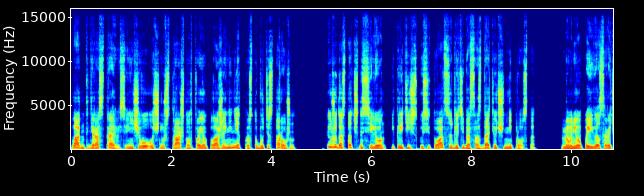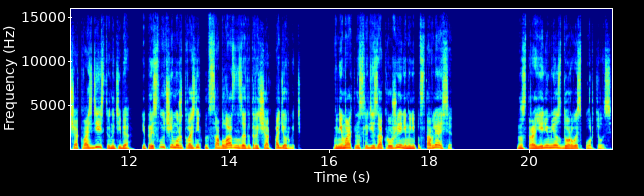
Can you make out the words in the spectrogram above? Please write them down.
«Ладно, ты не расстраивайся. Ничего очень уж страшного в твоем положении нет, просто будь осторожен. Ты уже достаточно силен, и критическую ситуацию для тебя создать очень непросто. Но у него появился рычаг воздействия на тебя, и при случае может возникнуть соблазн за этот рычаг подергать. Внимательно следи за окружением и не подставляйся». Настроение у меня здорово испортилось.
